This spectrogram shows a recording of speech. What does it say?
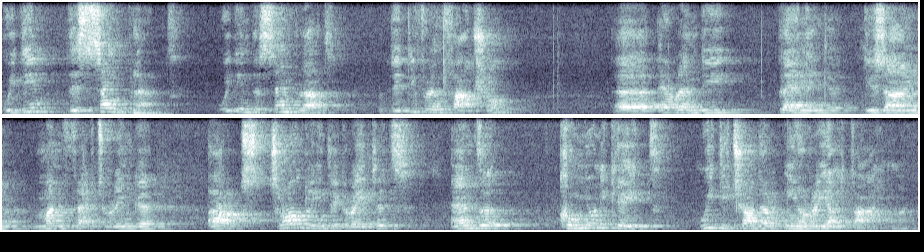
within the same plant. Within the same plant, the different function, uh, R&D, planning, design, manufacturing, uh, are strongly integrated and uh, communicate with each other in real time.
